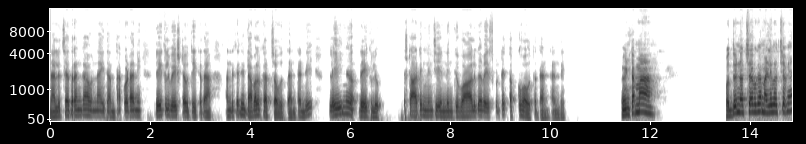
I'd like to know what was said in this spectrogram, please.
నలుచదరంగా ఉన్న ఇదంతా కూడా రేకులు వేస్ట్ అవుతాయి కదా! అందుకని డబల్ ఖర్చు అవుద్దంటండి. ప్లెయిన్ రేకులు స్టార్టింగ్ నుంచి ఎండింగ్‌కి వాలుగా వేసుకుంటే తక్కువ అవుతుంది అంటండి ఏంటమ్మా? పొద్దున్నొచ్చావుగా మళ్ళీ వచ్చావే?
